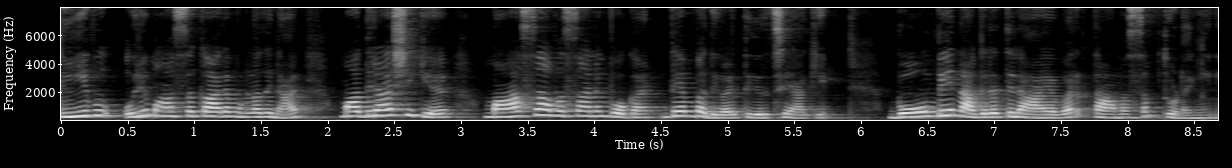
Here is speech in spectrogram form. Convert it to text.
ലീവ് ഒരു മാസക്കാലമുള്ളതിനാൽ മദ്രാശിക്ക് മാസാവസാനം പോകാൻ ദമ്പതികൾ തീർച്ചയാക്കി. ബോംബെ നഗരത്തിലായവർ താമസം തുടങ്ങി.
